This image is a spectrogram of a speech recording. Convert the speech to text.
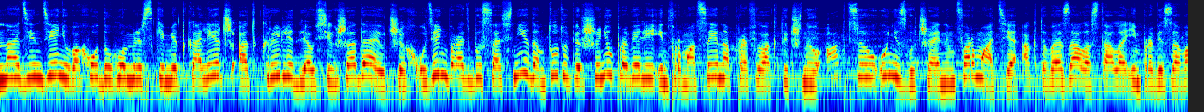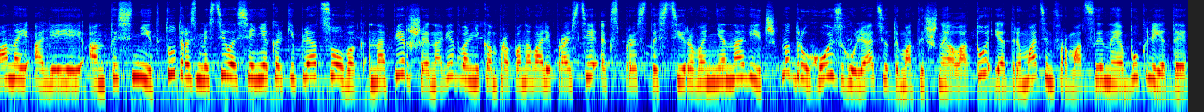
На адзін дзень уваход у гомельскі медкаледж адкрылі для ўсіх жадаючых. У дзень барацьбы са снідам тут упершыню правялі інфармацыйна-прафілактычную акцыю ў незвычайным фармаце. Актавая зала стала імправізаванай алеяй антыснід. Тут размясцілася некалькі пляцовак. На першай наведвальнікам прапанавалі прайсці экспрэс-тэсціраванне на ВІЧ. На другой згуляць у тэматычнае лато і атрымаць інфармацыйныя буклеты.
